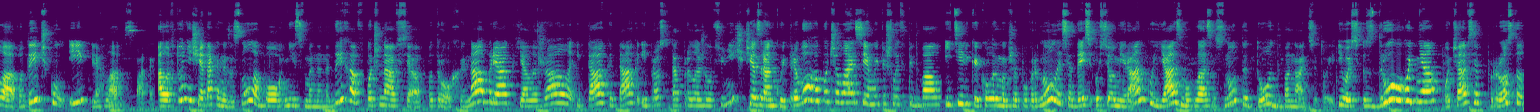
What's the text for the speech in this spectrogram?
Попила водичку і лягла спати. Але в ту ніч я так і не заснула, бо ніс в мене не дихав. Починався потрохи набряк. Я лежала і так, і так, і просто так прилежала всю ніч. Ще зранку і тривога почалася. і Ми пішли в підвал. І тільки коли ми вже повернулися, десь о сьомій ранку я змогла заснути до 12-ї. І ось з другого дня почався просто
